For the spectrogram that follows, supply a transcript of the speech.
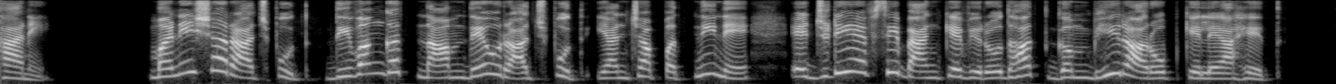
ठाणे मनीषा राजपूत दिवंगत नामदेव राजपूत यांच्या पत्नीने एच डी एफ सी बँकेविरोधात गंभीर आरोप केले आहेत.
